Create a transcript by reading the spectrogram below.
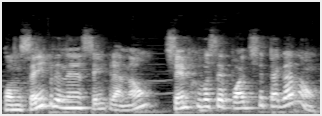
Como sempre, né? Sempre anão. Sempre que você pode, você pega anão.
